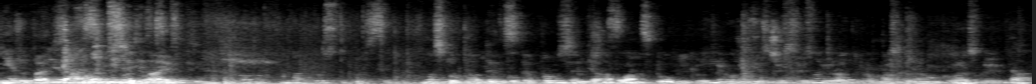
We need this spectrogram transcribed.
Ні, Питання так, всі знають. Наступне 11. Про взяття на баланс та обліку отримання Київської сільської ради Первомайської району Миколаївської Так,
